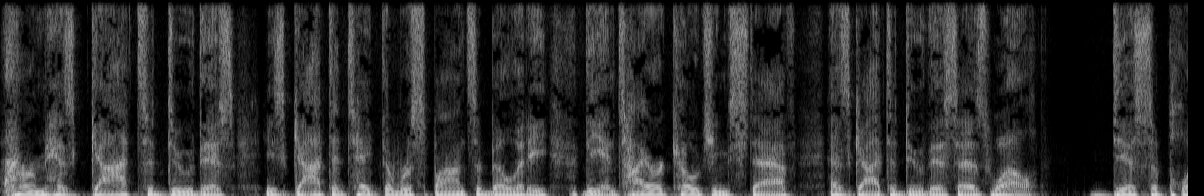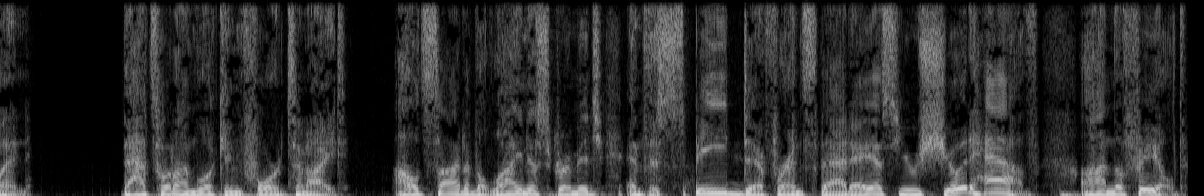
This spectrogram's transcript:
Herm has got to do this. He's got to take the responsibility. The entire coaching staff has got to do this as well. Discipline. That's what I'm looking for tonight outside of the line of scrimmage and the speed difference that ASU should have on the field.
